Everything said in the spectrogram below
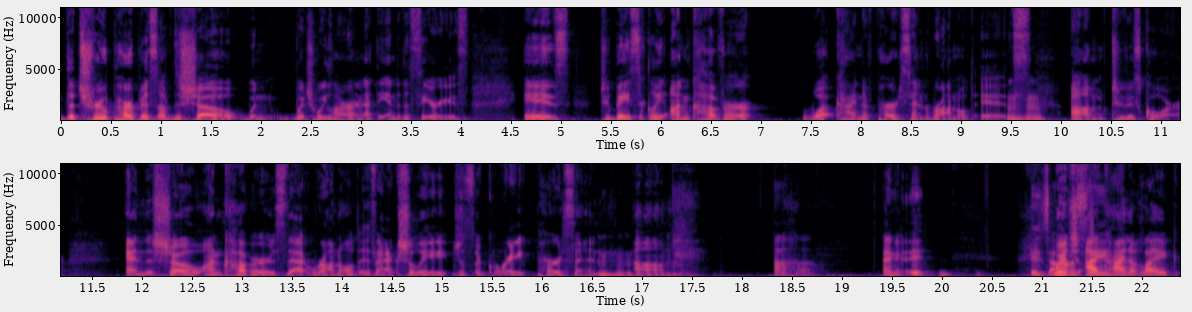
the true purpose of the show when which we learn at the end of the series is to basically uncover what kind of person Ronald is Mm-hmm. um, to his core. And the show uncovers that Ronald is actually just a great person. Mm-hmm. Um, Uh huh. And it's which honestly, I kind of like.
